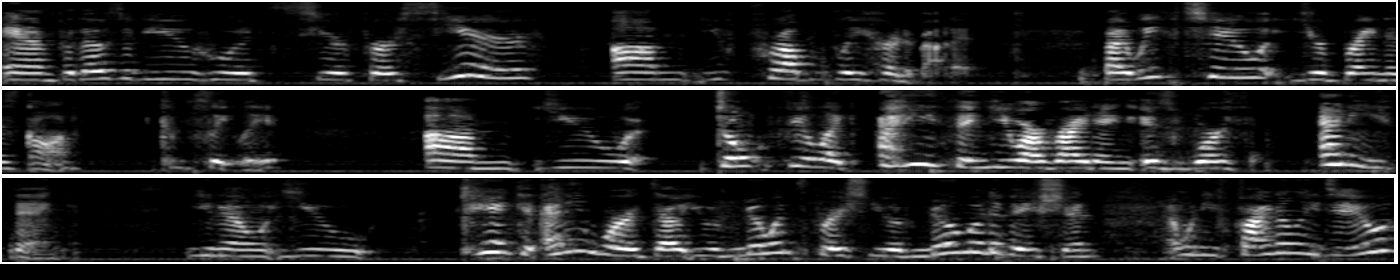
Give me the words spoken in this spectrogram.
and for those of you who it's your first year, um, you've probably heard about it. By week two, your brain is gone completely. Um, you don't feel like anything you are writing is worth anything. You know, you can't get any words out, you have no inspiration, you have no motivation, and when you finally do,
